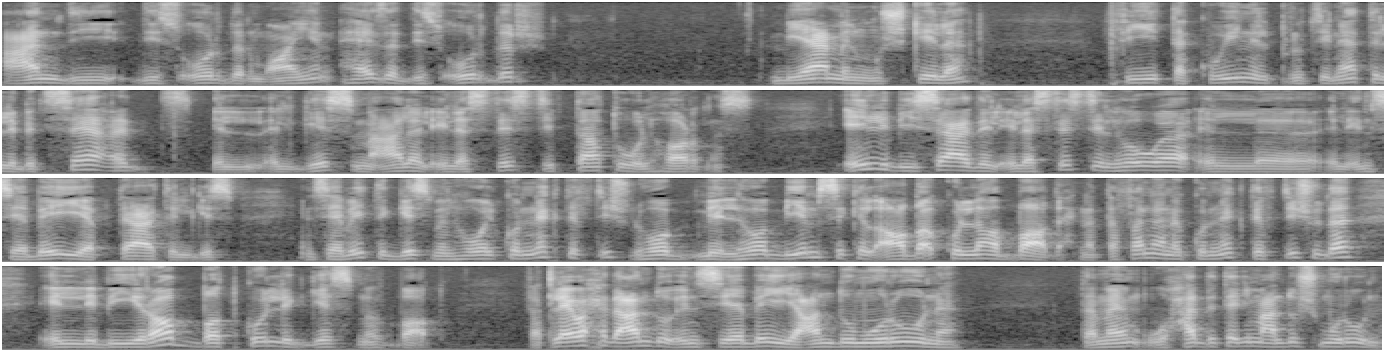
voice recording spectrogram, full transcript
عندي disorder معين هذا الديسوردر بيعمل مشكلة في تكوين البروتينات اللي بتساعد الجسم على الالاستيستي بتاعته والهاردنس إيه اللي بيساعد ال elasticity اللي هو الانسيابية بتاعة الجسم؟ انسيابية الجسم اللي هو ال connective tissue اللي هو اللي هو بيمسك الأعضاء كلها ببعض. إحنا اتفقنا إن ال connective tissue ده اللي بيربط كل الجسم في بعضه. فتلاقي واحد عنده انسيابية عنده مرونة تمام؟ وحد تاني ما عندوش مرونة.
